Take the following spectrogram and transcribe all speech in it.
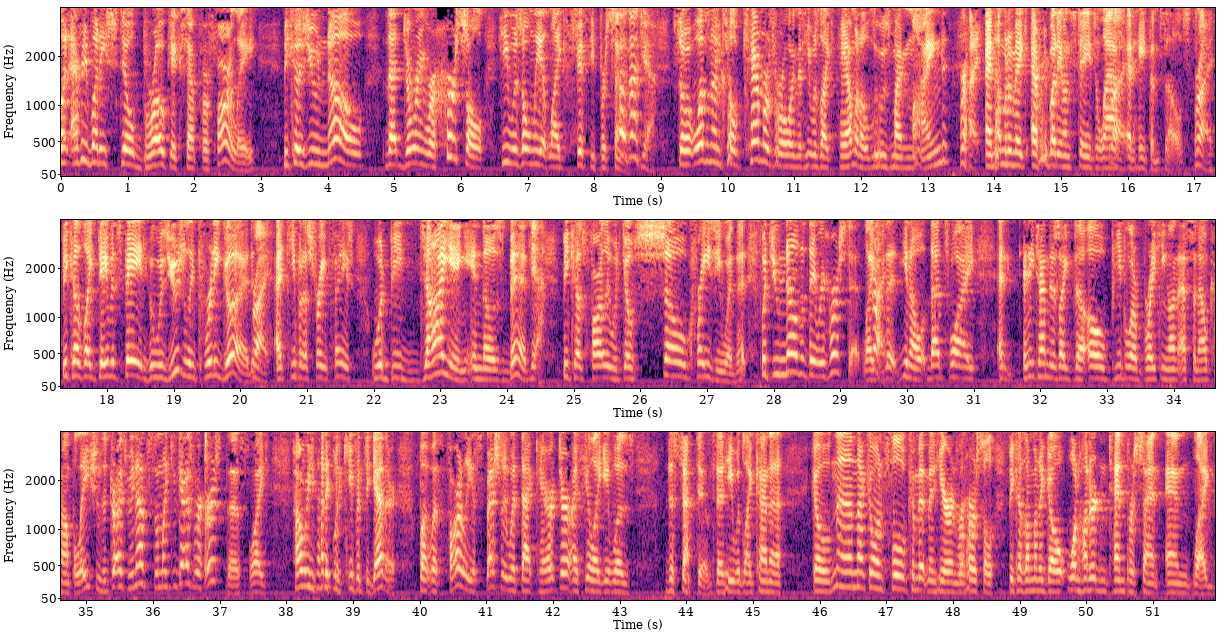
But everybody still broke except for Farley because you know that during rehearsal he was only at like fifty percent. oh god, yeah. So it wasn't until cameras were rolling that he was like, "Hey, I'm going to lose my mind, Right. And I'm going to make everybody on stage laugh Right. and hate themselves, Right. Because like David Spade, who was usually pretty good, Right. at keeping a straight face, would be dying in those bits, Yeah. Because Farley would go so crazy with it, but you know that they rehearsed it, like Right. the, you know that's why. And anytime there's like the oh people are breaking on SNL compilations, it drives me nuts. 'cause I'm like, you guys rehearsed this, like how are you not able to keep it together? But with Farley, especially with that character, I feel like it was deceptive that he would like kind of go, nah, I'm not going full commitment here in rehearsal because I'm going to go 110 percent and like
